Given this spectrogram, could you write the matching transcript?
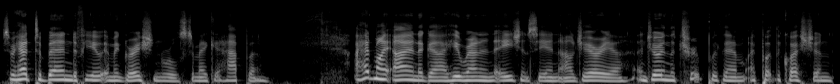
So we had to bend a few immigration rules to make it happen. I had my eye on a guy who ran an agency in Algeria, and during the trip with him, I put the question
